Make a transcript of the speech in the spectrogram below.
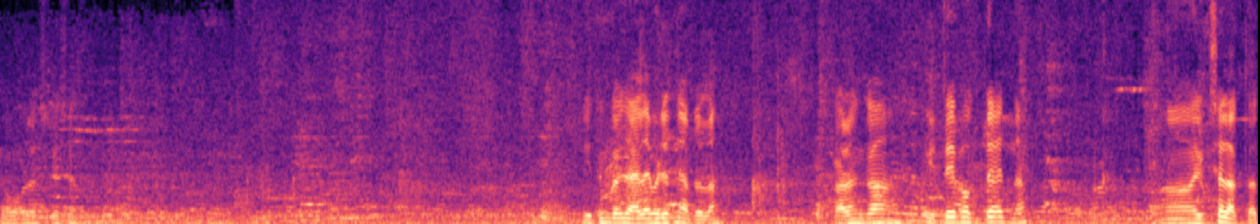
सवाड स्टेशन इथून काही जायला भेटत नाही आपल्याला. कारण का इथे फक्त आहेत ना रिक्षा लागतात.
